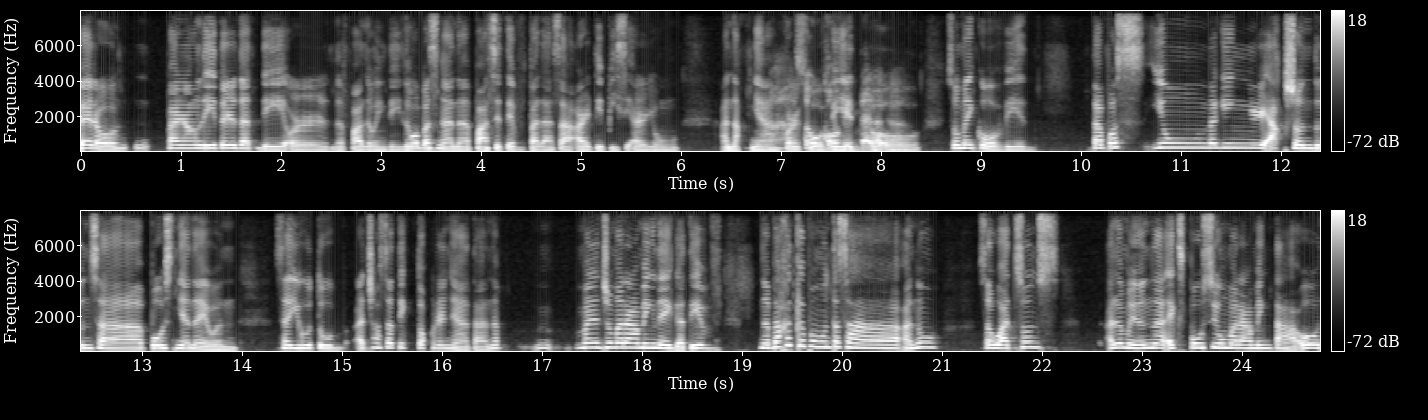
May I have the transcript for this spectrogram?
Pero, parang later that day or the following day, lumabas nga na positive pala sa RT-PCR yung anak Ah, niya for so COVID. COVID talaga. Oo. So, may COVID. Tapos, yung naging reaction dun sa post niya na yun, sa YouTube, at saka sa TikTok rin yata, na medyo maraming negative, na bakit ka pumunta sa, ano, sa Watsons? Alam mo yun, na-expose yung maraming tao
